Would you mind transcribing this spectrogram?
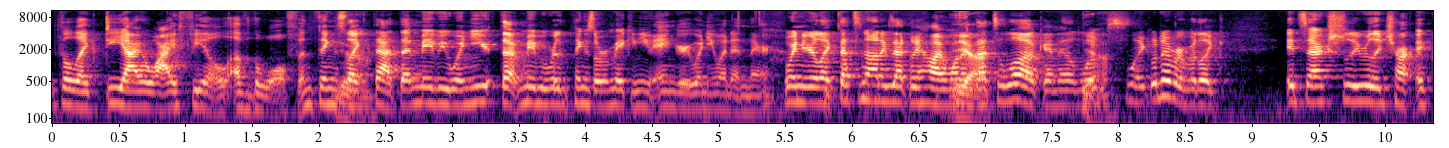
the like DIY feel of the wolf and things Yeah. like that. That maybe when you that maybe were the things that were making you angry when you went in there. When you're like, that's not exactly how I wanted Yeah. that to look, and it Yeah. looks like whatever. But like, it's actually really char. It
